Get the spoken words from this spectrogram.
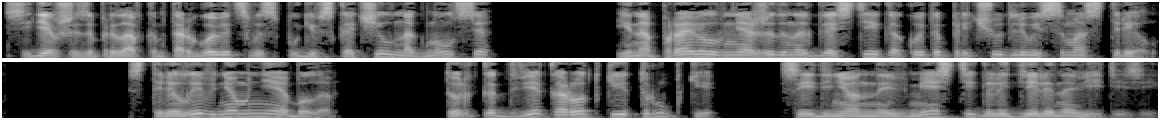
Сидевший за прилавком торговец в испуге вскочил, нагнулся и направил в неожиданных гостей какой-то причудливый самострел. Стрелы в нем не было, только две короткие трубки, соединенные вместе, глядели на витязей.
